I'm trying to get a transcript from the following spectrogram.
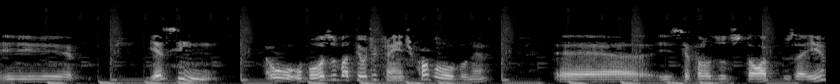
e. E assim, o, o Bozo bateu de frente com a Globo, né? É, e você falou dos outros tópicos aí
